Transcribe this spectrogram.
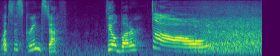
what's this green stuff? Field butter. Oh.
